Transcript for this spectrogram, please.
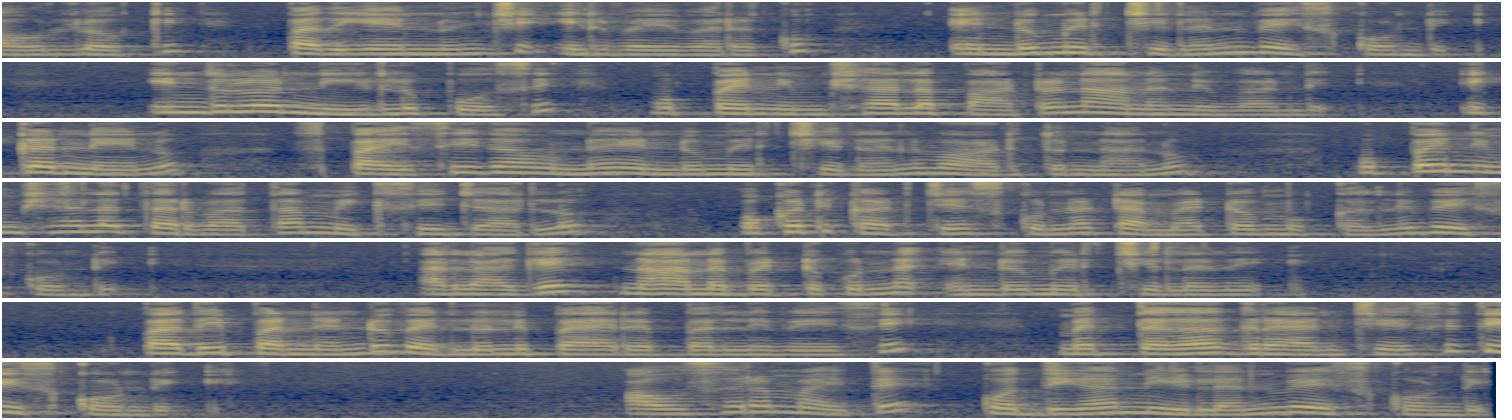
బౌల్లోకి పదిహేను నుంచి ఇరవై వరకు ఎండుమిర్చీలను వేసుకోండి. ఇందులో నీళ్ళు పోసి ముప్పై నిమిషాల పాటు నాననివ్వండి. ఇక్కడ నేను స్పైసీగా ఉన్న ఎండుమిర్చీలను వాడుతున్నాను. ముప్పై నిమిషాల తర్వాత మిక్సీ జార్లో ఒకటి కట్ చేసుకున్న టమాటో ముక్కల్ని వేసుకోండి. అలాగే నానబెట్టుకున్న ఎండుమిర్చీలని. పది పన్నెండు వెల్లుల్లిపాయ రెబ్బల్ని వేసి మెత్తగా గ్రైండ్ చేసి తీసుకోండి. అవసరమైతే కొద్దిగా నీళ్ళని వేసుకోండి.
